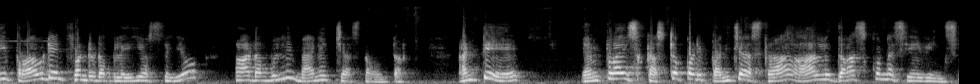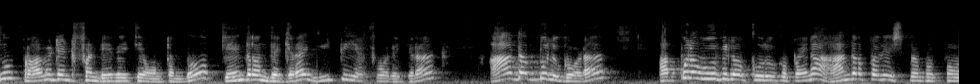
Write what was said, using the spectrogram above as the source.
ఈ ప్రావిడెంట్ ఫండ్ డబ్బులు ఏ వస్తాయో ఆ డబ్బుల్ని మేనేజ్ చేస్తూ ఉంటారు. అంటే ఎంప్లాయీస్ కష్టపడి పనిచేస్తా వాళ్ళు దాచుకున్న సేవింగ్స్ ప్రావిడెంట్ ఫండ్ ఏదైతే ఉంటుందో కేంద్రం దగ్గర ఈపీఎఫ్ఓ దగ్గర ఆ డబ్బులు కూడా అప్పుల ఊబిలో కూరుకుపోయిన ఆంధ్రప్రదేశ్ ప్రభుత్వం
